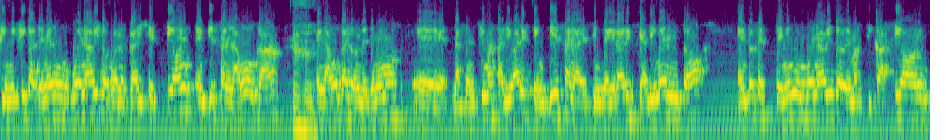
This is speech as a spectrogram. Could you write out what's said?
significa tener un buen hábito, porque nuestra digestión empieza en la boca. Ajá. En la boca es donde tenemos eh, las enzimas salivares que empiezan a desintegrar ese alimento. Entonces, teniendo un buen hábito de masticación,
